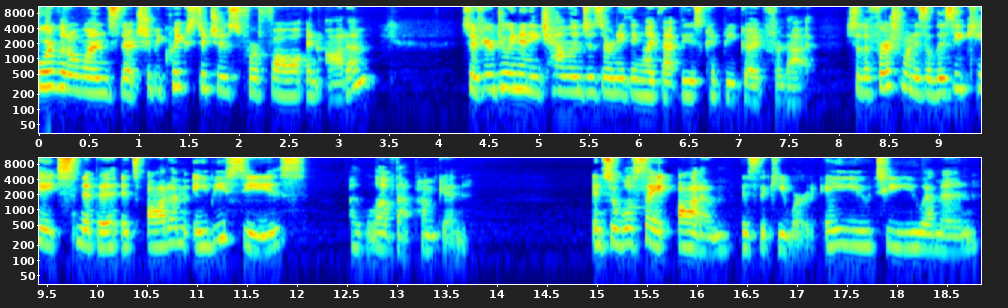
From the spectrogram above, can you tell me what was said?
Four little ones that should be quick stitches for fall and autumn. So if you're doing any challenges or anything like that, these could be good for that. So the first one is a Lizzie Kate snippet. It's Autumn ABCs. I love that pumpkin. And so we'll say autumn is the keyword. A-U-T-U-M-N.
